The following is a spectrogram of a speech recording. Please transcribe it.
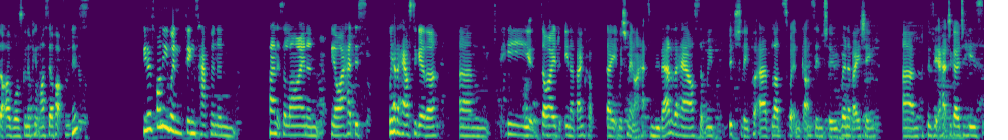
that I was going to pick myself up from this. You know, it's funny when things happen and planets align, and you know, I had this. We had a house together. Um, he died in a bankrupt estate, which meant I had to move out of the house that we'd literally put our blood, sweat, and guts into renovating um, because it had to go to his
